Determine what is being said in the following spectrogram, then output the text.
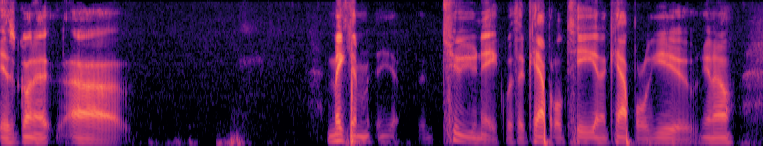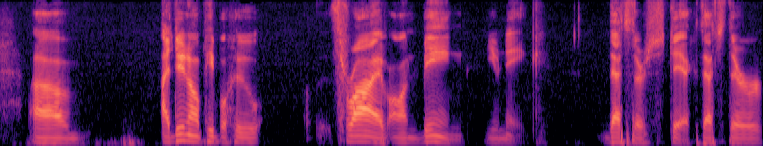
is going to uh, make them too unique with a capital T and a capital U. You know, um, I do know people who thrive on being unique. That's their stick. That's their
